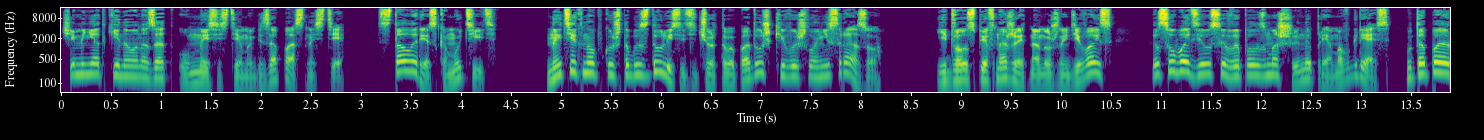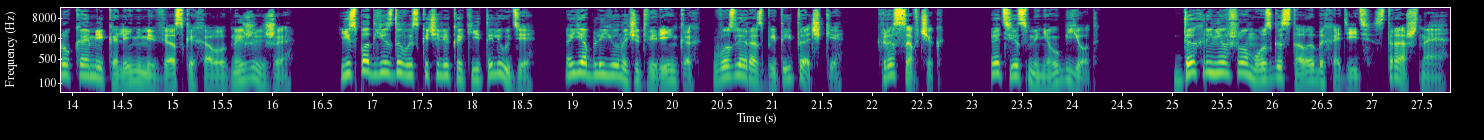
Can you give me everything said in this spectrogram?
чем меня откинула назад умная система безопасности. Стало резко мутить. Найти кнопку, чтобы сдулись эти чертовы подушки, вышло не сразу. Едва успев нажать на нужный девайс, освободился и выпал из машины прямо в грязь, утопая руками и коленями в вязкой холодной жиже. Из подъезда выскочили какие-то люди, а я блюю на четвереньках возле разбитой тачки. Красавчик. Отец меня убьет. До охреневшего мозга стало доходить страшное.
